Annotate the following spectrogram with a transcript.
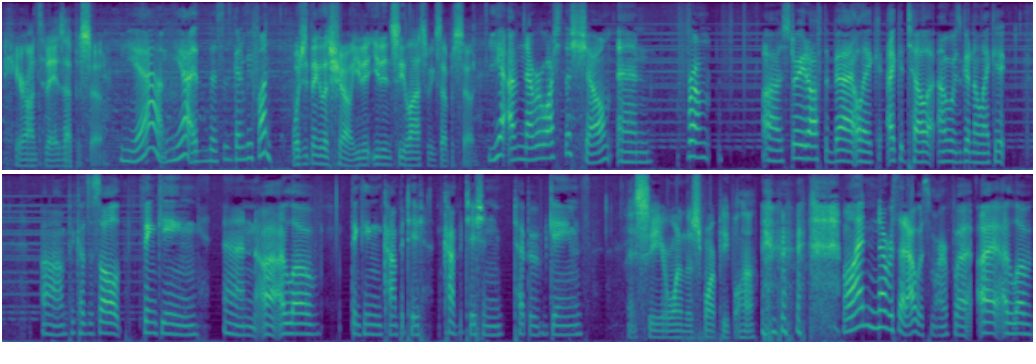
here on today's episode. yeah, yeah, this is gonna be fun. What did you think of the show? You didn't you didn't see last week's episode. Yeah, I've never watched the show, and from uh, straight off the bat, like I could tell I was gonna like it uh, because it's all thinking, and uh, I love thinking competition competition type of games. I see you're one of those smart people, huh? Well, I never said I was smart, but I, I love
